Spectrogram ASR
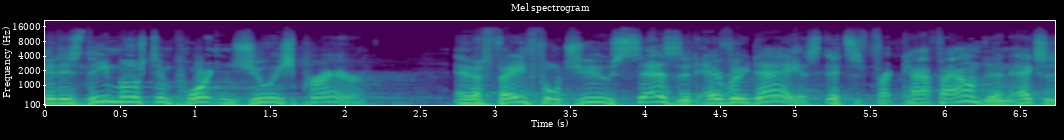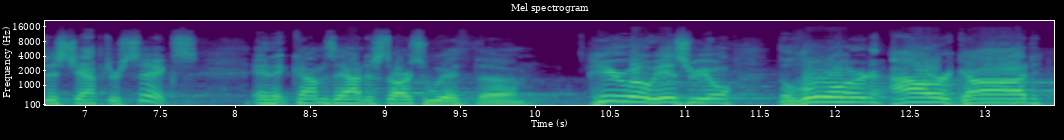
It is the most important Jewish prayer. And a faithful Jew says it every day. It's, it's found in Exodus chapter 6. And it comes out, it starts with. Uh, Hear, O Israel, the Lord our God,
